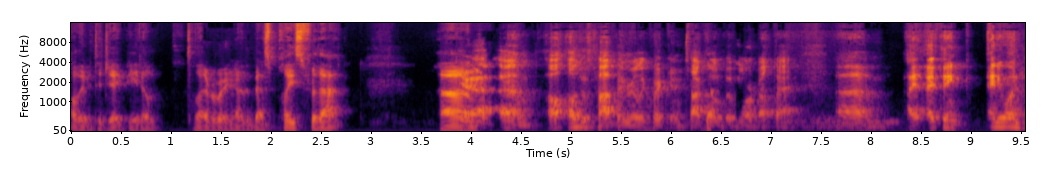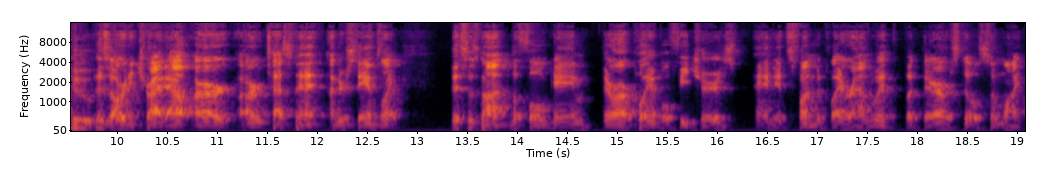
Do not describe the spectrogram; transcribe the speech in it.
I'll leave it to JP to, to let everybody know the best place for that. Um, yeah, um, I'll, I'll, just hop in really quick and talk a little bit more about that. Um, I, I, think anyone who has already tried out our our testnet understands like this is not the full game. There are playable features and it's fun to play around with, but there are still some like,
